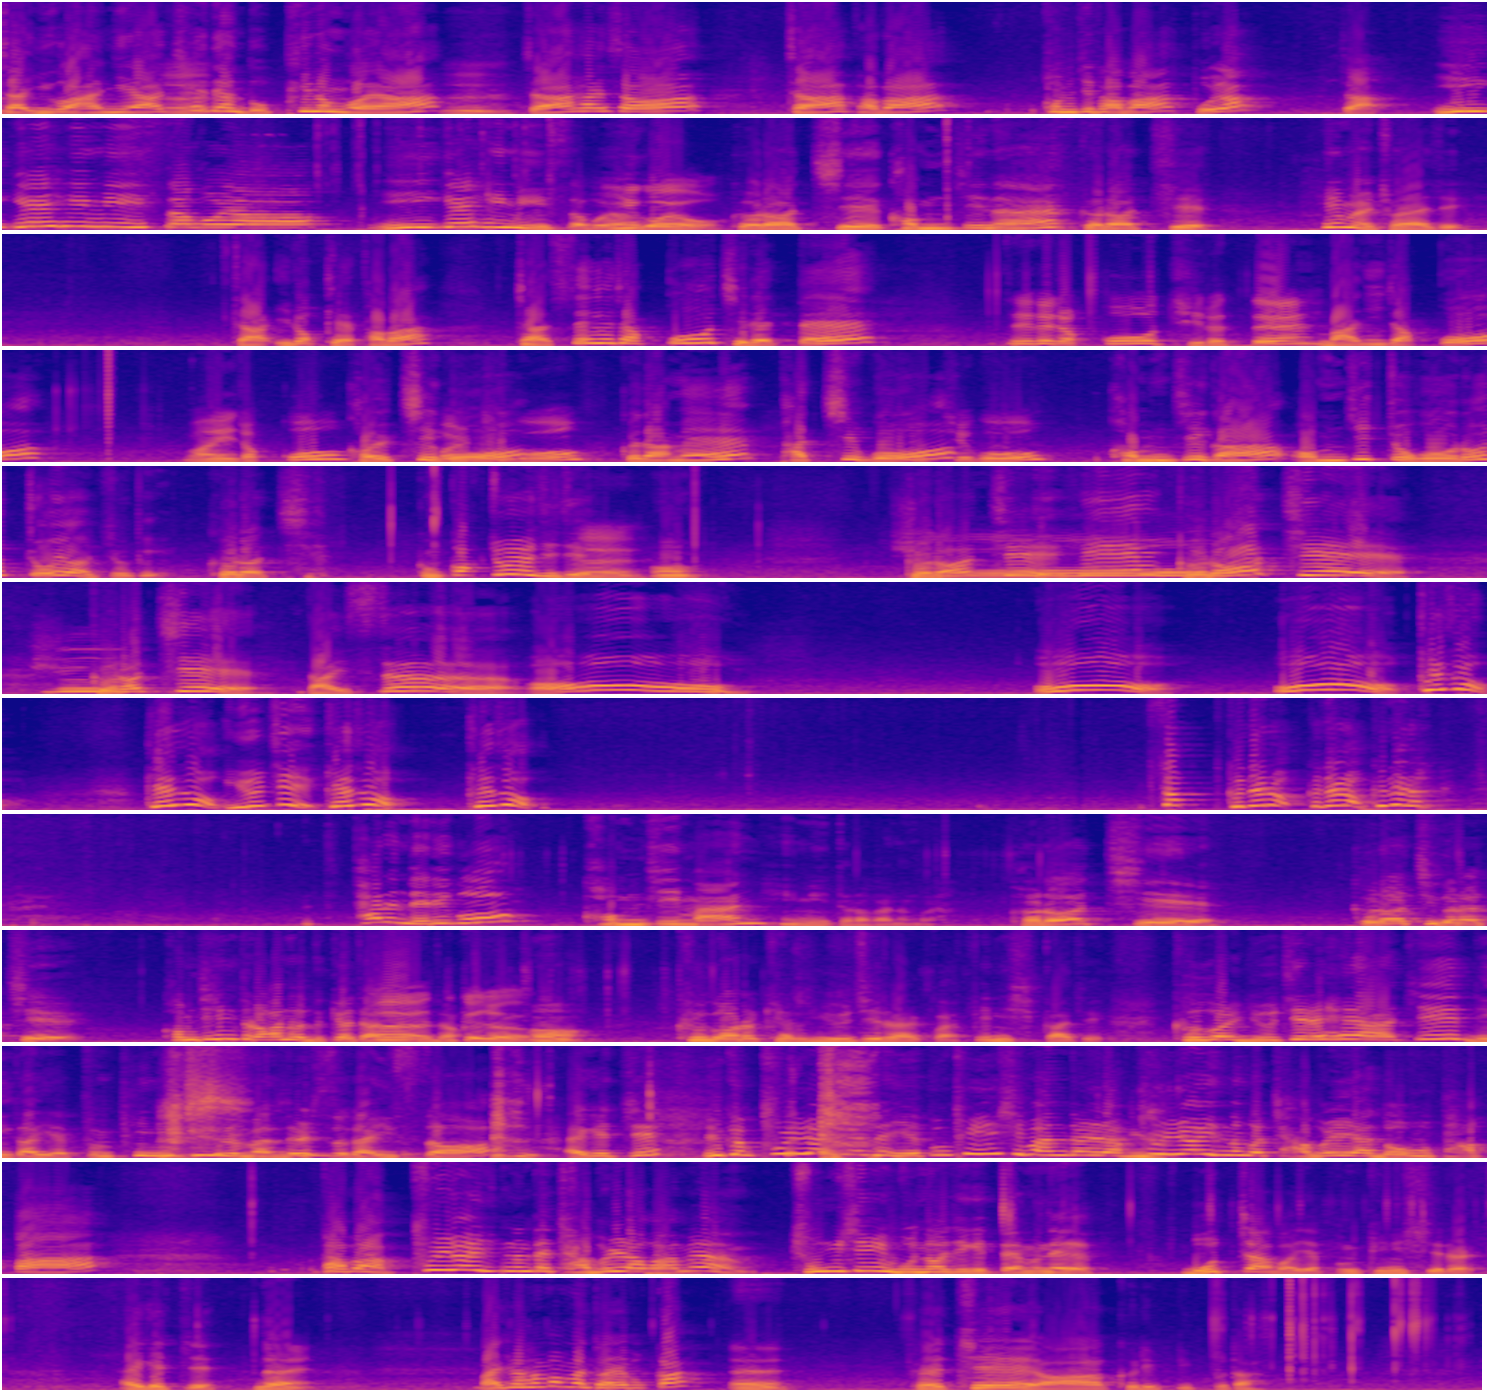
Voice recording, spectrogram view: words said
자, 이거 아니야. 응. 최대한 높이는 거야. 응. 자, 해서, 자, 봐봐. 검지 봐봐. 보여? 자, 이게 힘이 있어 보여. 이게 힘이 있어 보여. 이거요. 그렇지. 검지는 그렇지. 힘을 줘야지. 자, 이렇게 봐봐. 자, 세게 잡고 지렛대 세게 잡고 지렛대 많이 잡고 많이 잡고 걸치고, 걸치고 그 다음에 받치고 치고 검지가 엄지 쪽으로 조여주기. 그렇지. 그럼 꽉 조여지지. 네. 어. 그렇지. 힘. 그렇지. 그렇지. nice. 오. 오. 오. 계속. 계속. 유지. 계속. 계속. 그대로. 그대로. 그대로. 팔은 내리고 검지만 힘이 들어가는 거야. 그렇지. 그렇지. 그렇지. 검지 힘 들어가는 거 느껴져 안 네, 느껴져? 느껴져요. 어. 그거를 계속 유지를 할 거야. 피니시까지. 그걸 유지를 해야지 네가 예쁜 피니시를 만들 수가 있어. 알겠지? 이렇게 풀려 있는데 예쁜 피니시 만들려 풀려 있는 거 잡으려 너무 바빠. 봐봐. 풀려 있는데 잡으려고 하면 중심이 무너지기 때문에 못 잡아 예쁜 피니시를. 알겠지? 네. 마지막 한 번만 더 해볼까? 네. 그렇지. 아 그립 이쁘다.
